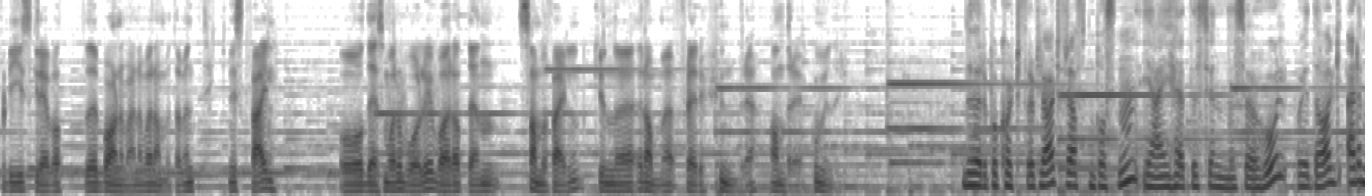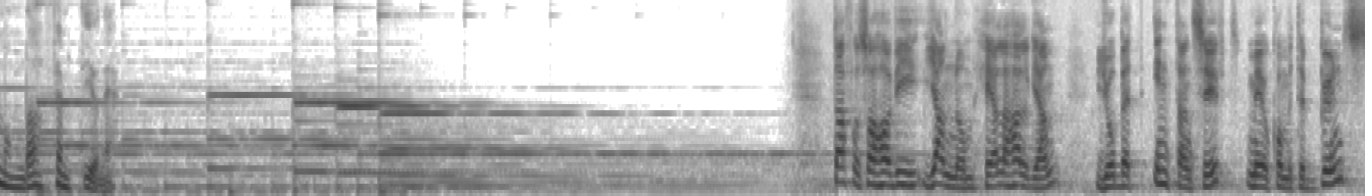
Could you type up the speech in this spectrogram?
For de skrev at eh, barnevernet var rammet av en teknisk feil. Og det som var alvorlig, var at den samme feilen kunne ramme flere hundre andre kommuner. Du hører på Kort forklart fra Aftenposten. Jeg heter Synne Søhol, og i dag er det mandag 5. juni. Derfor så har vi gjennom hele helgen jobbet intensivt med å komme til bunns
